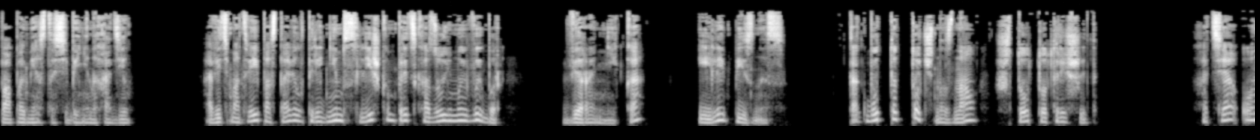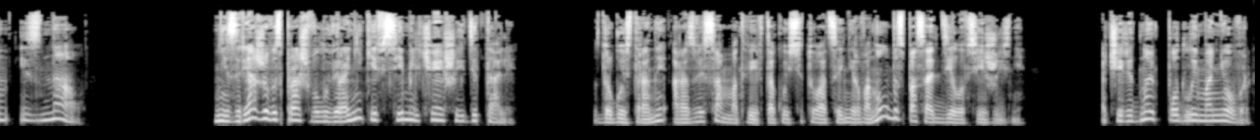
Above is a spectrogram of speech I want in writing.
Папа места себе не находил. А ведь Матвей поставил перед ним слишком предсказуемый выбор — Вероника или бизнес. Как будто точно знал, что тот решит. Хотя он и знал. Не зря же выспрашивал у Вероники все мельчайшие детали. С другой стороны, а разве сам Матвей в такой ситуации не рванул бы спасать дело всей жизни? Очередной подлый маневр.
